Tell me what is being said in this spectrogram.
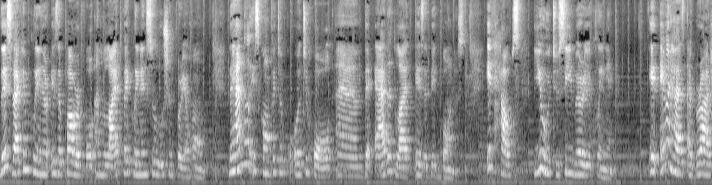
This vacuum cleaner is a powerful and lightweight cleaning solution for your home. The handle is comfy to, uh, to hold and the added light is a big bonus. It helps you to see where you're cleaning. It even has a brush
